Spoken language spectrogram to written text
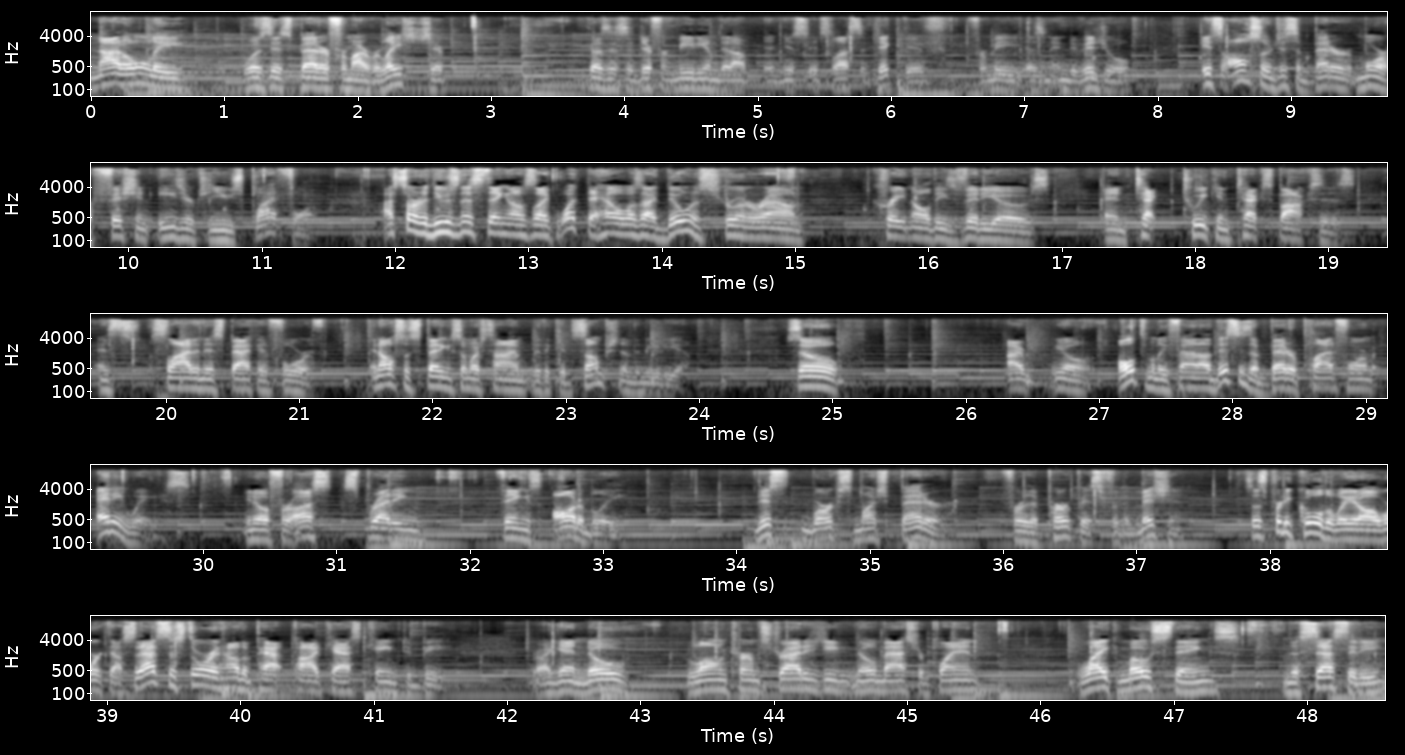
not only was this better for my relationship, because it's a different medium that I'm, it's, it's less addictive for me as an individual, it's also just a better, more efficient, easier to use platform. I started using this thing and I was like, what the hell was I doing screwing around creating all these videos and tech, tweaking text boxes and sliding this back and forth and also spending so much time with the consumption of the media. So I, you know, ultimately found out this is a better platform anyways. You know, for us spreading things audibly, this works much better for the purpose, for the mission. So it's pretty cool the way it all worked out. So that's the story and how the Pat podcast came to be. Again, no long term strategy, no master plan. Like most things, necessity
